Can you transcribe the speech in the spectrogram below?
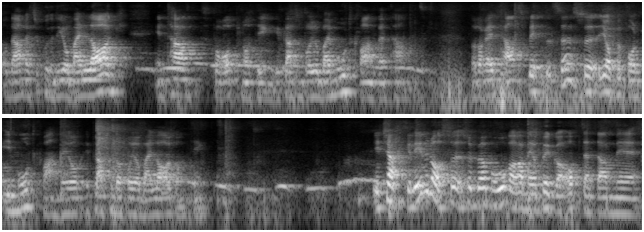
og dermed så kunne de jobbe i lag internt for å oppnå ting, i plassen for å jobbe imot hverandre internt. Når det er intern splittelse, så jobber folk imot hverandre i plassen for å jobbe i lag om ting. I kirkelivet da, så, så bør vi være med å bygge opp dette med,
